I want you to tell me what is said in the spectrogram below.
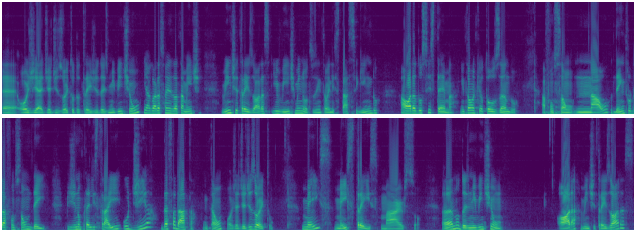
é, hoje é dia 18 de 3 de 2021 e agora são exatamente 23 horas e 20 minutos. Então, ele está seguindo a hora do sistema. Então, aqui eu estou usando a função now dentro da função day, pedindo para ele extrair o dia dessa data. Então, hoje é dia 18. Mês, mês 3, março. Ano 2021. Hora, 23 horas.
